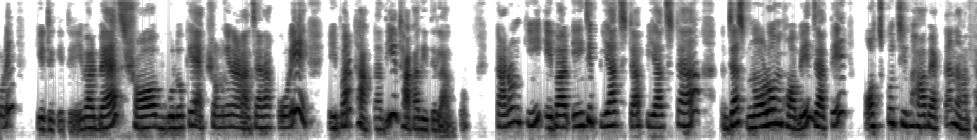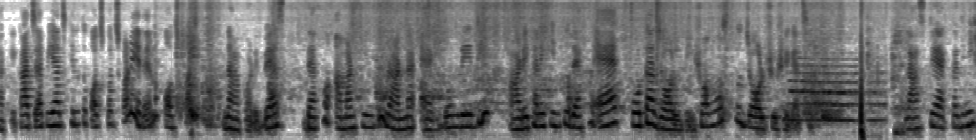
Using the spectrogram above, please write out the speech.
করে কেটে কেটে। এবার ব্যাস সবগুলোকে একসঙ্গে নাড়াচাড়া করে এবার ঢাকনা দিয়ে ঢাকা দিতে লাগবো। কারণ কি? এবার এই যে পেঁয়াজটা পেঁয়াজটা জাস্ট নরম হবে যাতে কচকচি ভাব একটা না থাকে। কাঁচা পেঁয়াজ খেলে তো কচকচ করে, এটা যেন কচকচ না করে। ব্যাস, দেখো আমার কিন্তু রান্না একদম রেডি আর এখানে কিন্তু দেখো এক ফোঁটা জল নেই, সমস্ত জল শুষে গেছে। লাস্টে একটা জিনিস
